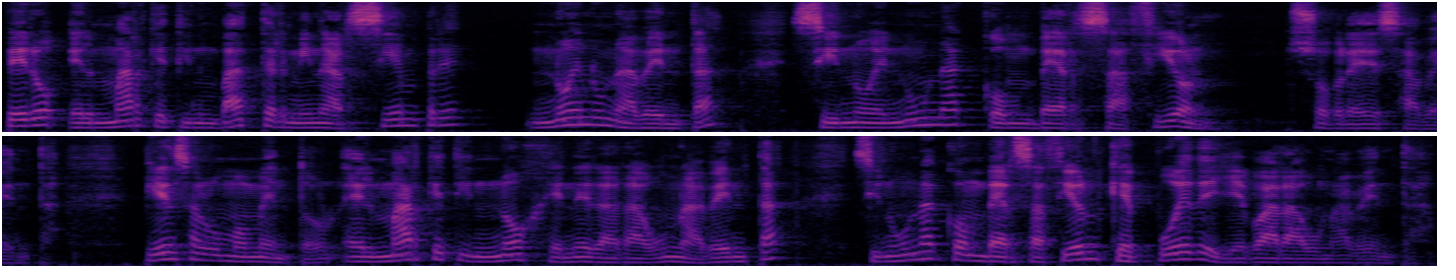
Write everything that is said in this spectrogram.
pero el marketing va a terminar siempre no en una venta, sino en una conversación sobre esa venta. Piensa un momento, el marketing no generará una venta, sino una conversación que puede llevar a una venta.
